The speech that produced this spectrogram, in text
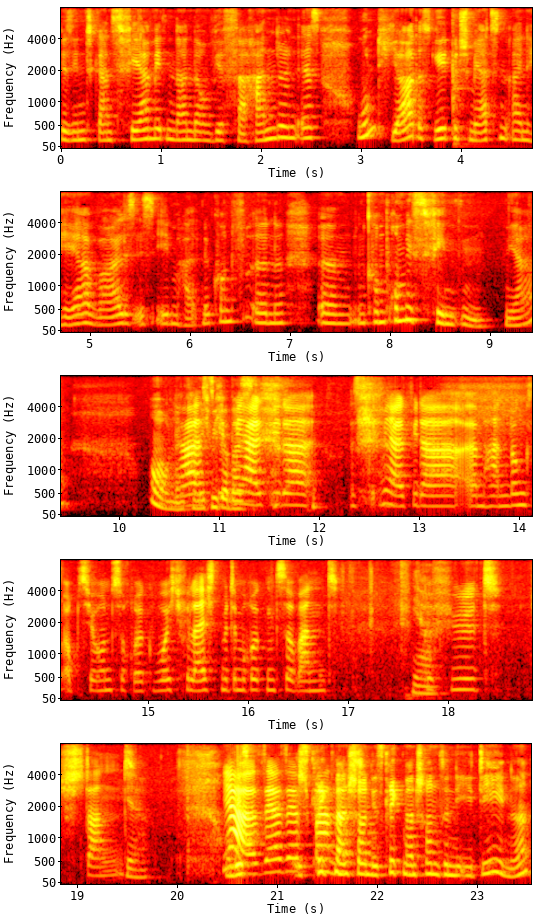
Wir sind ganz fair miteinander und wir verhandeln es. Und ja, das geht mit Schmerzen einher, weil es ist eben halt eine Konf äh, eine, ähm, ein Kompromiss finden. Ja, oh, und dann ja, kann ich mich aber. Mir halt wieder, es gibt mir halt wieder ähm, Handlungsoptionen zurück, wo ich vielleicht mit dem Rücken zur Wand ja. gefühlt stand. Ja. Ja, das, sehr, sehr jetzt spannend. Kriegt man schon, jetzt kriegt man schon so eine Idee, ne?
